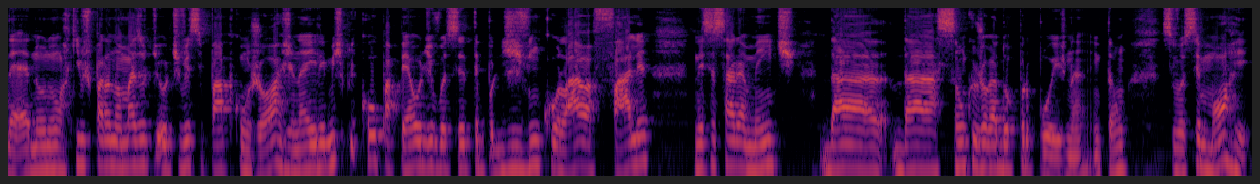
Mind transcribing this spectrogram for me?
é, no, no, Arquivos Paranormais eu, eu, tive esse papo com o Jorge, né? Ele me explicou o papel de você ter, desvincular a falha necessariamente da, da ação que o jogador propôs, né? Então, se você morre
